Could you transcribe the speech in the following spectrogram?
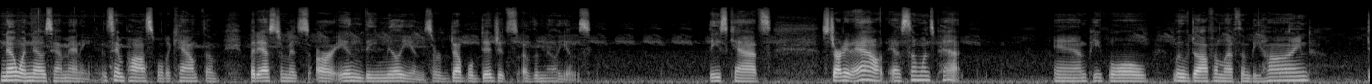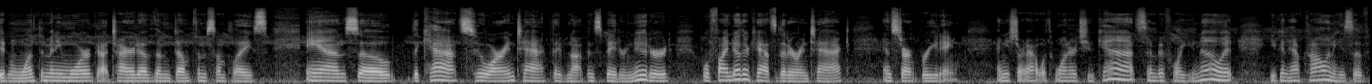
No one knows how many. It's impossible to count them, but estimates are in the millions or double digits of the millions. These cats started out as someone's pet, and people moved off and left them behind, didn't want them anymore, got tired of them, dumped them someplace. And so the cats who are intact, they've not been spayed or neutered, will find other cats that are intact and start breeding. And you start out with one or two cats, and before you know it, you can have colonies of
